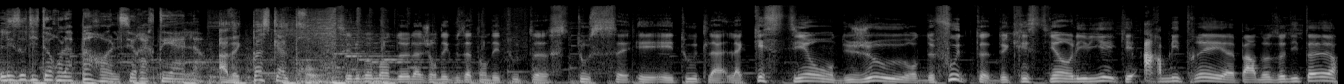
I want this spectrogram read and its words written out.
les auditeurs ont la parole sur RTL. avec Pascal Pro. C'est le moment de la journée que vous attendez toutes, euh, tous et, et toutes. La, la question du jour de foot de Christian Olivier qui est arbitré euh, par nos auditeurs.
